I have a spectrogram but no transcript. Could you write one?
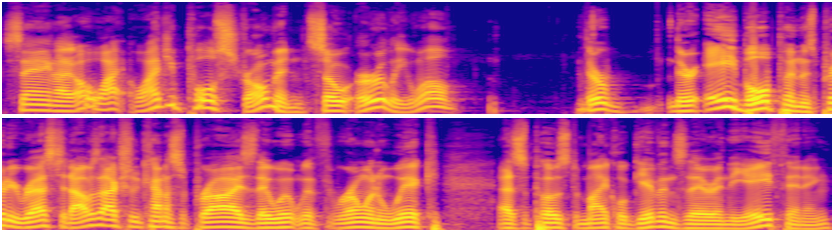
saying, like, oh, why, why'd you pull Stroman so early? Well, their their A bullpen was pretty rested. I was actually kind of surprised they went with Rowan Wick as opposed to Mychal Givens there in the eighth inning,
